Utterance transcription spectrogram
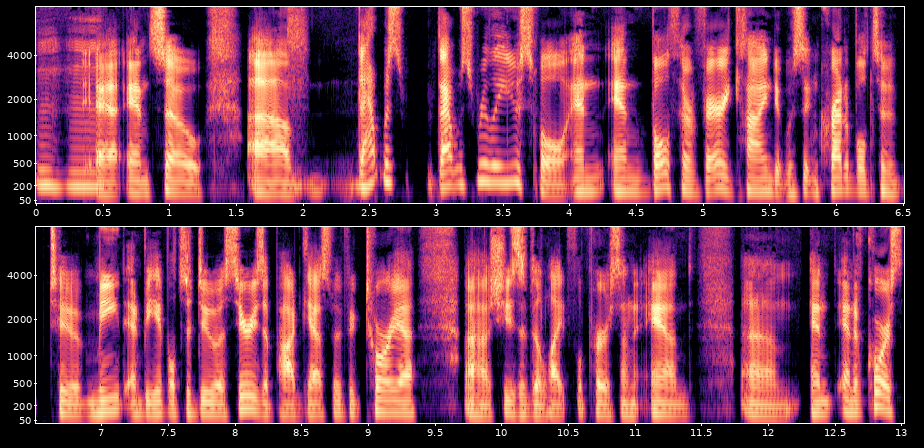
Mhm. a- and so um, that was that was really useful, and and both are very kind. It was incredible to to meet and be able to do a series of podcasts with Victoria. Uh, she's a delightful person, and um, and and of course,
